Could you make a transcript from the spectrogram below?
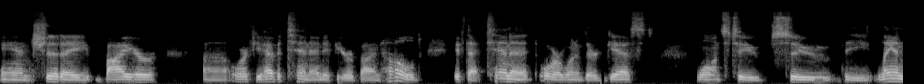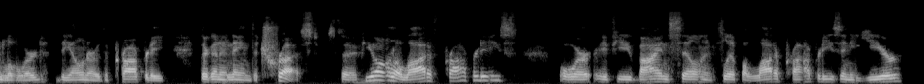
And should a buyer, uh, or if you have a tenant, if you're a buy and hold, if that tenant or one of their guests wants to sue the landlord, the owner of the property, they're going to name the trust. So if you own a lot of properties, or if you buy and sell and flip a lot of properties in a year,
